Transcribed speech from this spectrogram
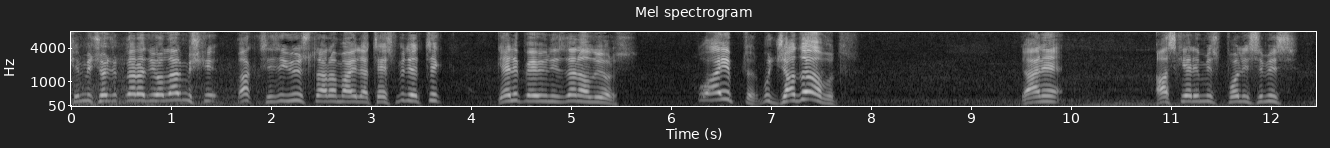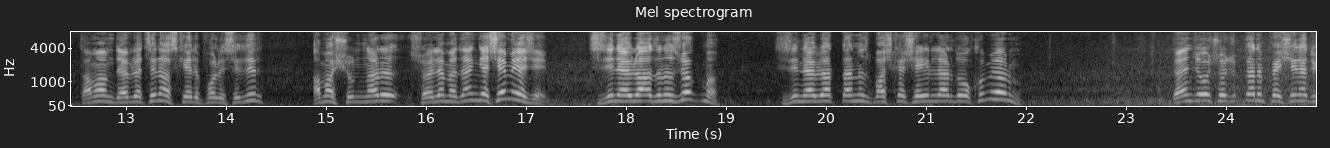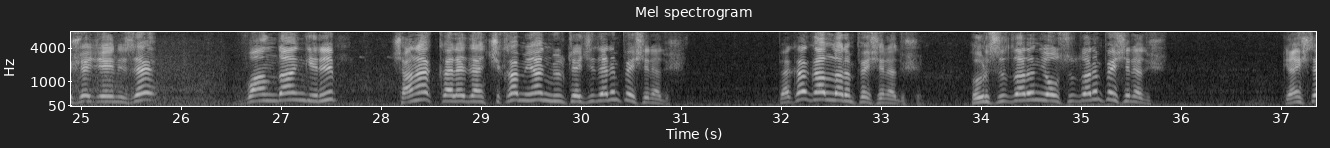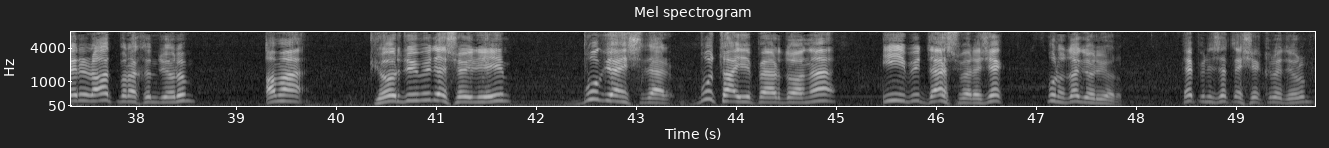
Şimdi çocuklara diyorlarmış ki bak sizi yüz taramayla tespit ettik. Gelip evinizden alıyoruz. Bu ayıptır. Bu cadı avıdır. Yani askerimiz, polisimiz tamam devletin askeri polisidir ama şunları söylemeden geçemeyeceğim. Sizin evladınız yok mu? Sizin evlatlarınız başka şehirlerde okumuyor mu? Bence o çocukların peşine düşeceğinize Van'dan girip Çanakkale'den çıkamayan mültecilerin peşine düşün. PKK'lıların peşine düşün. Hırsızların, yolsuzların peşine düşün. Gençleri rahat bırakın diyorum. Ama gördüğümü de söyleyeyim. Bu gençler bu Tayyip Erdoğan'a iyi bir ders verecek. Bunu da görüyorum. Hepinize teşekkür ediyorum.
